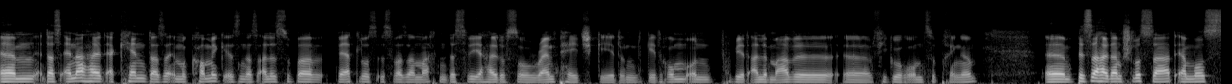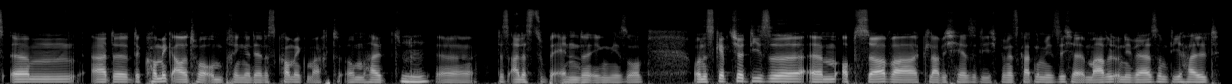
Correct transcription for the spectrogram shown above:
ähm, dass Anna halt erkennt, dass er im Comic ist und dass alles super wertlos ist, was er macht und deswegen halt auf so Rampage geht und geht rum und probiert alle Marvel-Figuren umzubringen. Ähm, bis er halt am Schluss sagt, er muss ähm, äh, den de Comic-Autor umbringen, der das Comic macht, um halt Mhm. äh, das alles zu beenden, irgendwie so. Und es gibt ja diese ähm, Observer, glaube ich, Häse, die ich bin jetzt gerade nicht mehr sicher, im Marvel-Universum, die halt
